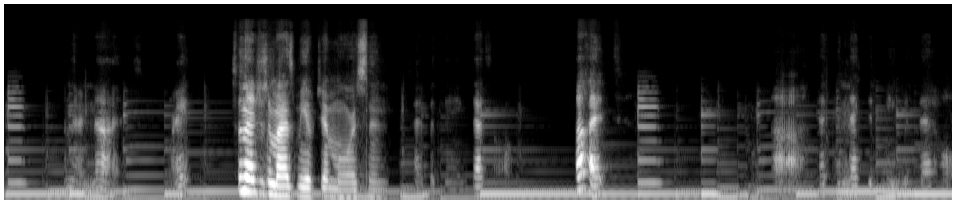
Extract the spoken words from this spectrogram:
when they're not right so that just reminds me of jim morrison type of thing that's all but uh, that connected me with that whole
